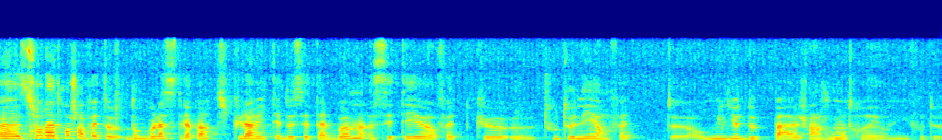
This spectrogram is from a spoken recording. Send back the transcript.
Euh, sur la tranche, en fait, euh, donc voilà, c'était la particularité de cet album, c'était euh, en fait que tout tenait en fait au milieu de pages. Enfin, je vous montrerai au niveau de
